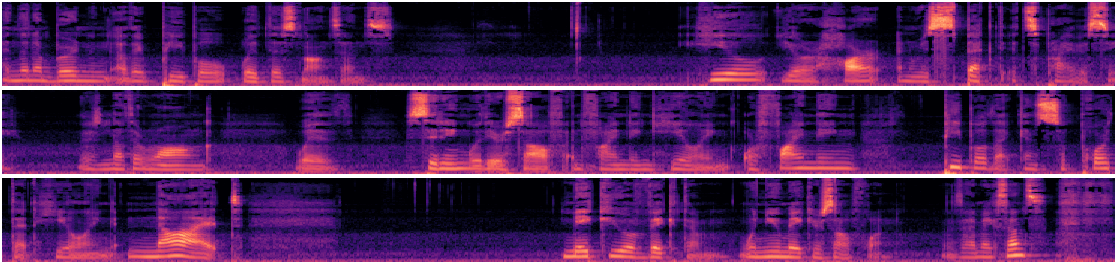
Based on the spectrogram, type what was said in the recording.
And then I'm burdening other people with this nonsense. Heal your heart and respect its privacy. There's nothing wrong with sitting with yourself and finding healing or finding people that can support that healing, not make you a victim when you make yourself one. Does that make sense?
